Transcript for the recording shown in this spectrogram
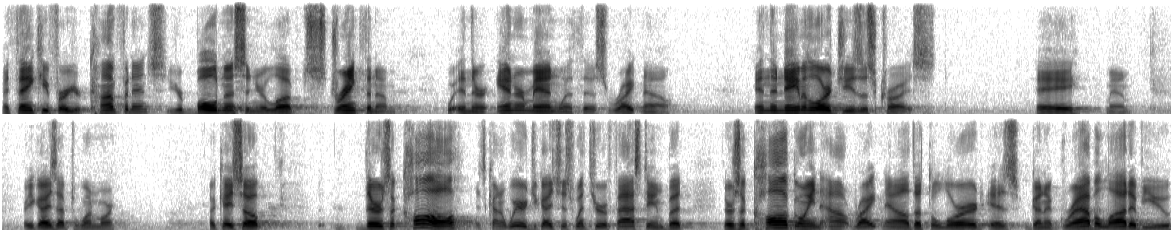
I thank you for your confidence, your boldness, and your love. Strengthen them in their inner man with this right now. In the name of the Lord Jesus Christ. Amen. Are you guys up to one more? Okay, so there's a call. It's kind of weird. You guys just went through a fasting, but there's a call going out right now that the Lord is going to grab a lot of you,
